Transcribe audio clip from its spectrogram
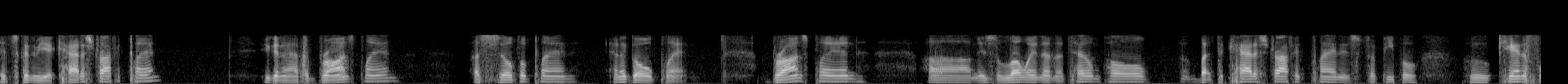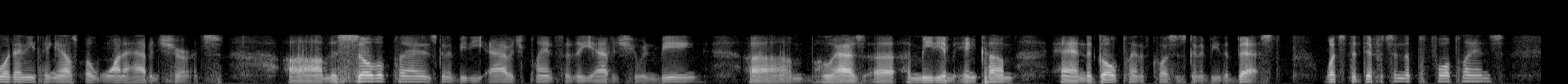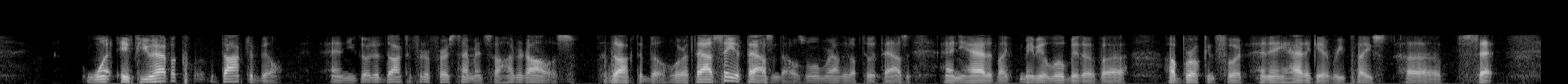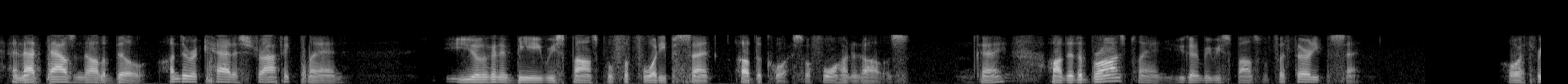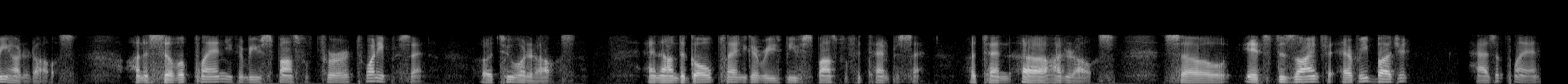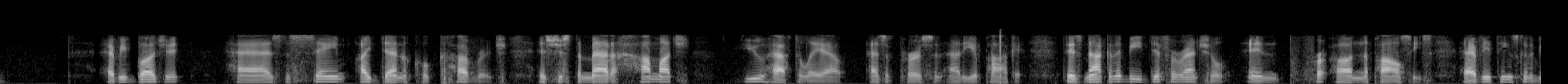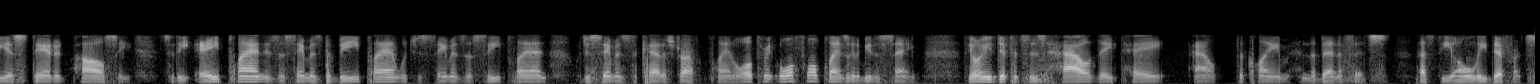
it's going to be a catastrophic plan. You're going to have a bronze plan, a silver plan, and a gold plan. Bronze plan um, is the low end on the totem pole, but the catastrophic plan is for people who can't afford anything else but want to have insurance. Um, the silver plan is going to be the average plan for the average human being um, who has a, a medium income and the gold plan, of course, is going to be the best. What's the difference in the four plans? What, if you have a doctor bill and you go to the doctor for the first time, it's a hundred dollars the doctor bill, or a thousand, say a thousand dollars. We'll round it up to a thousand, and you had like maybe a little bit of a, a broken foot, and they had to get replaced uh, set, and that thousand dollar bill under a catastrophic plan, you're going to be responsible for forty percent of the cost, or four hundred dollars. Okay? Under the bronze plan, you're going to be responsible for 30% or $300. On the silver plan, you can be responsible for 20% or $200. And on the gold plan, you're going to be responsible for 10% or ten uh, $100. So it's designed for every budget has a plan. Every budget has the same identical coverage. It's just a matter how much you have to lay out as a person out of your pocket. There's not going to be differential in on the policies. Everything's going to be a standard policy. So the A plan is the same as the B plan, which is the same as the C plan, which is the same as the catastrophic plan. All three, all four plans are going to be the same. The only difference is how they pay out the claim and the benefits. That's the only difference.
